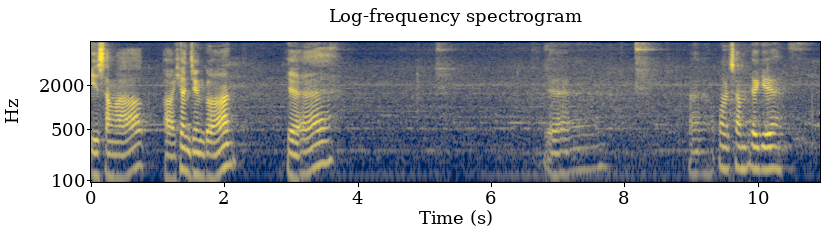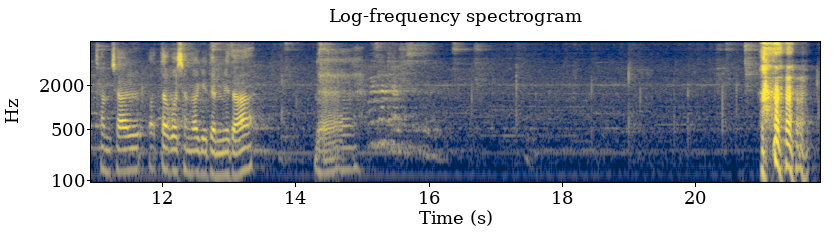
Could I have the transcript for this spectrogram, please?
이상학. 어, 현진건. 예. 예. 어, 오늘 참 여기에 참 잘 왔다고 생각이 됩니다. 네.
